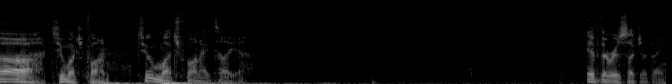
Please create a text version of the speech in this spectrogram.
Oh, too much fun. Too much fun, I tell you. If there is such a thing.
